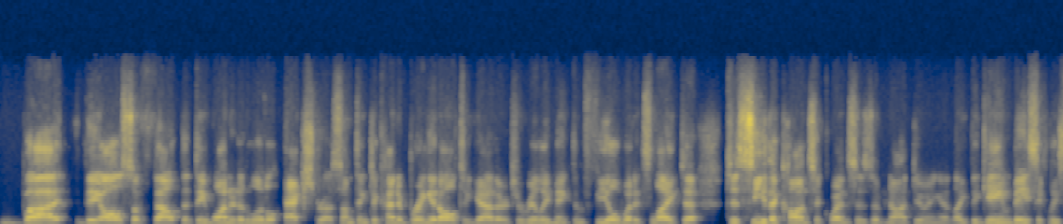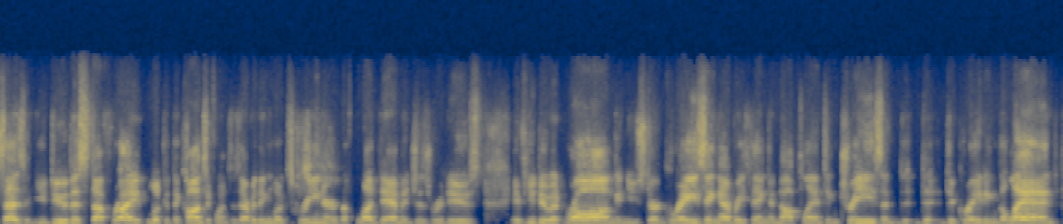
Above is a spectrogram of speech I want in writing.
but they also felt that they wanted a little extra, something to kind of bring it all together, to really make them feel what it's like to to see the consequences of not doing it. Like the game basically says, if you do this stuff right, look at the consequences. Everything looks greener, the flood damage is reduced. If you do it wrong and you start grazing everything and not planting trees and de- degrading the land,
